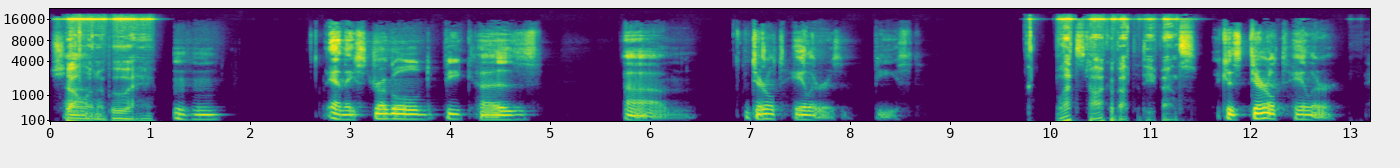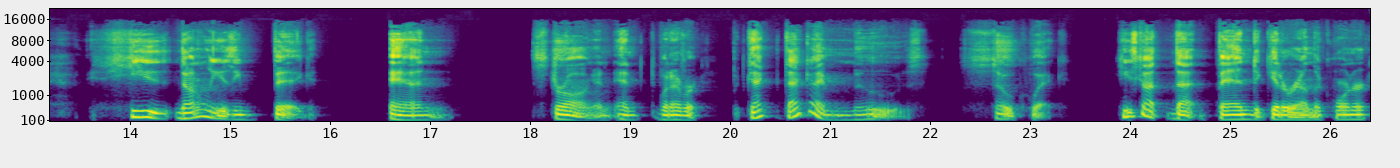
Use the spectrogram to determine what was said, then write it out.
Shell um, and Ogbuehi. Mm-hmm. And they struggled because um, Darrell Taylor is a beast. Let's talk about the defense. Because Darrell Taylor, he not only is he big and strong and, and whatever. But that, that guy moves so quick. He's got that bend to get around the corner.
